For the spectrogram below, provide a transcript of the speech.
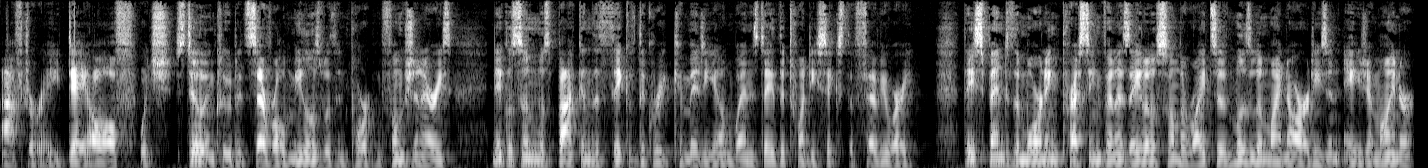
After a day off, which still included several meals with important functionaries, Nicholson was back in the thick of the Greek committee on Wednesday, the 26th of February. They spent the morning pressing Venizelos on the rights of Muslim minorities in Asia Minor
